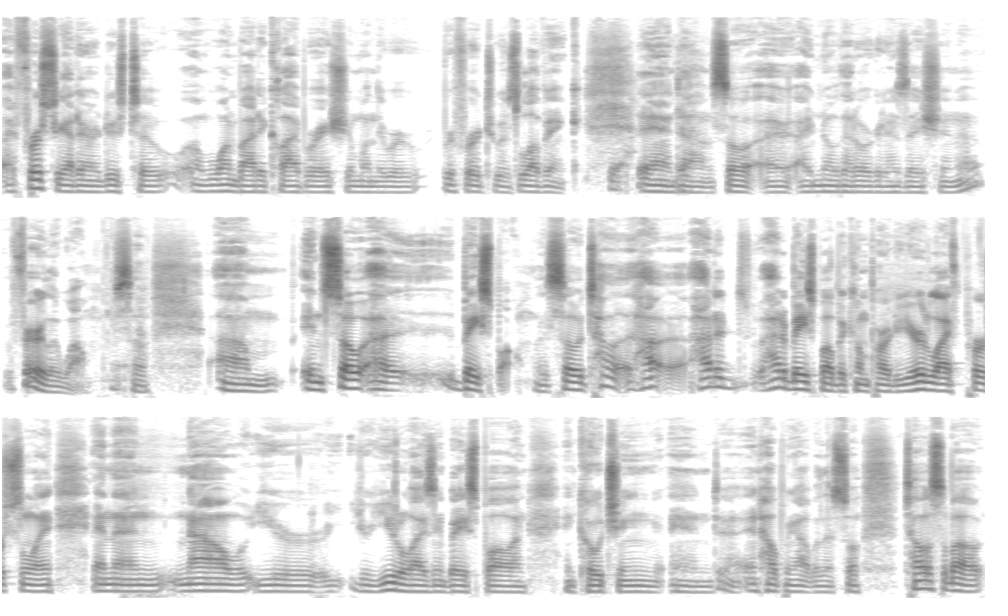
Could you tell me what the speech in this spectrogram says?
I, I first got introduced to uh, One Body Collaboration when they were referred to as Love Inc. Yeah. And Um, so I, I know that organization uh, fairly well. So, um, and so uh, baseball. So tell how how did how did baseball become part of your life personally, and then now you're you're utilizing baseball and, and coaching and uh, and helping out with it. So tell us about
